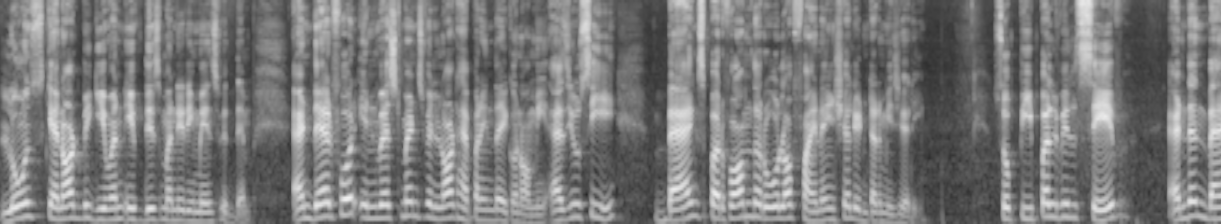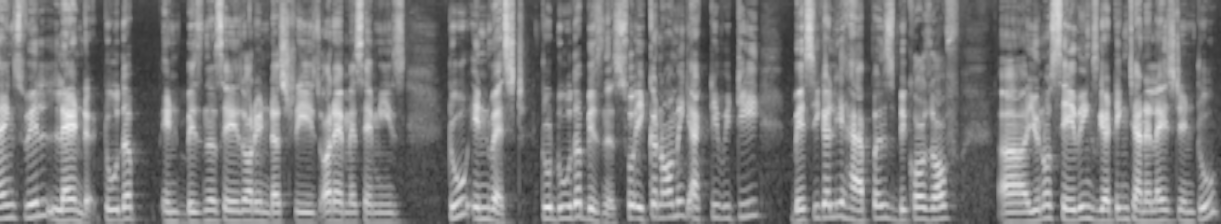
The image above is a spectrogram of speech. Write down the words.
loans cannot be given if this money remains with them. And therefore investments will not happen in the economy. As you see banks perform the role of financial intermediary. So people will save and then banks will lend to the in businesses or industries or msmes to invest to do the business. So economic activity basically happens because of uh, you know savings getting channelized into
